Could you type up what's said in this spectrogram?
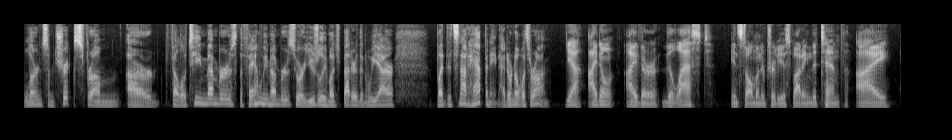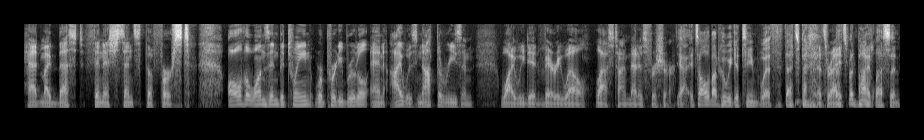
learned some tricks from our fellow team members, the family members who are usually much better than we are. But it's not happening. I don't know what's wrong. Yeah, I don't either. The last installment of Trivia Spotting, the 10th, I had my best finish since the first. All the ones in between were pretty brutal, and I was not the reason why we did very well last time, that is for sure. Yeah, it's all about who we get teamed with. That's been That's right. That's been my lesson.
